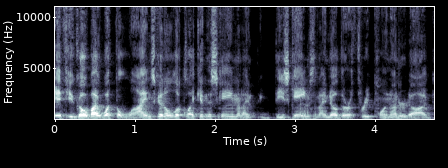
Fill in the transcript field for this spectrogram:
if you go by what the line's going to look like in this game and I, these games, and I know they're a three point underdog,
